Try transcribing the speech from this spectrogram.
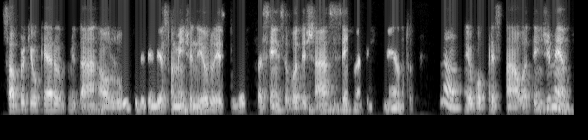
Só porque eu quero me dar ao luxo de atender somente neuro, esses pacientes eu vou deixar sem o atendimento? Não, eu vou prestar o atendimento.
